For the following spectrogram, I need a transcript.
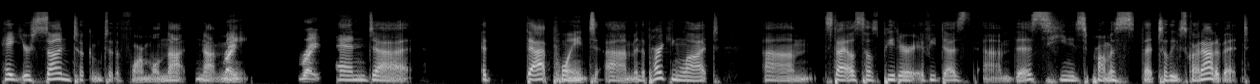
"Hey, your son took him to the formal, not not me." Right. Right. And uh, that point, um, in the parking lot, um, Stiles tells Peter if he does um, this, he needs to promise that to leave Scott out of it.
